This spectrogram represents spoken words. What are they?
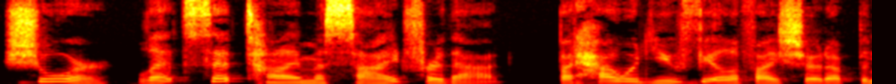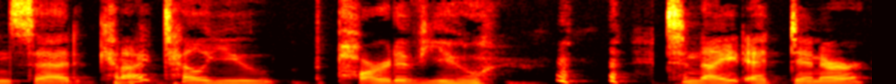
Sure, let's set time aside for that. But how would you feel if I showed up and said, Can I tell you the part of you tonight at dinner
